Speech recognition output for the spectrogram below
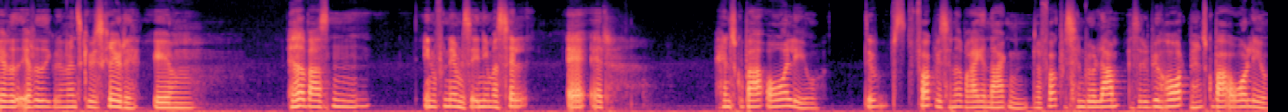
jeg ved, jeg ved ikke, hvordan man skal beskrive det. Øhm, jeg havde bare sådan en fornemmelse inde i mig selv af, at han skulle bare overleve. Det fuck, hvis han havde brækket nakken, eller fuck, hvis han blev lam. Altså, det blev hårdt, men han skulle bare overleve.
